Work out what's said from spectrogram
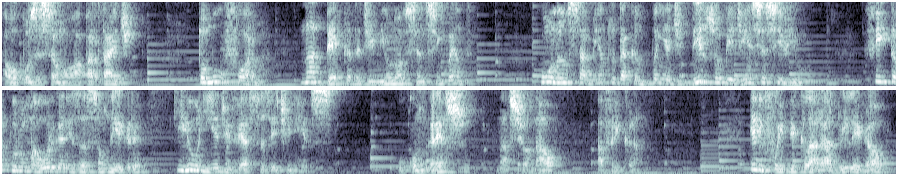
A oposição ao apartheid tomou forma na década de 1950, com o lançamento da campanha de desobediência civil, feita por uma organização negra que reunia diversas etnias, o Congresso Nacional Africano. Ele foi declarado ilegal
